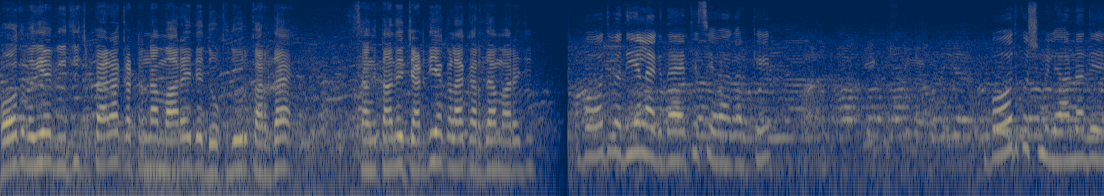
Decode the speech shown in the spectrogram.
ਬਹੁਤ ਵਧੀਆ ਵੀਰ ਜੀ ਚਪਹਿਰਾ ਕੱਟਣ ਨਾਲ ਮਹਾਰਾਜ ਦੇ ਦੁੱਖ ਦੂਰ ਕਰਦਾ ਹੈ। ਸੰਗਤਾਂ ਦੇ ਚੜ੍ਹਦੀਆਂ ਕਲਾ ਕਰਦਾ ਮਹਾਰਾਜ ਜੀ। ਬਹੁਤ ਵਧੀਆ ਲੱਗਦਾ ਹੈ ਇੱਥੇ ਸੇਵਾ ਕਰਕੇ। ਬਹੁਤ ਕੁਝ ਮਿਲਿਆ ਉਹਨਾਂ ਦੇ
